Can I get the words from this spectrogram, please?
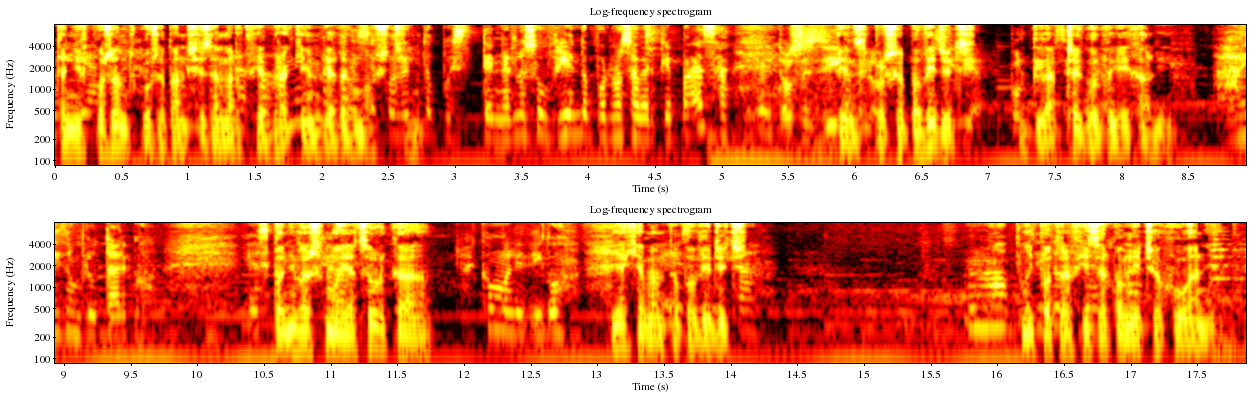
To nie w porządku, że pan się zamartwia brakiem no wiadomości. no. Więc proszę powiedzieć, Silvia, ¿por qué se dlaczego wyjechali? Ponieważ moja córka, jak ja mam to powiedzieć, no nie potrafi zapomnieć o Juanie.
